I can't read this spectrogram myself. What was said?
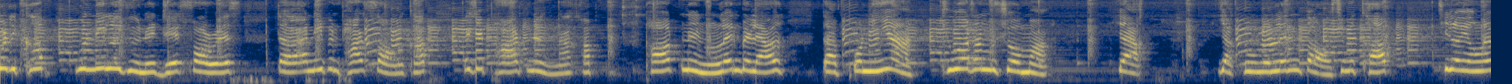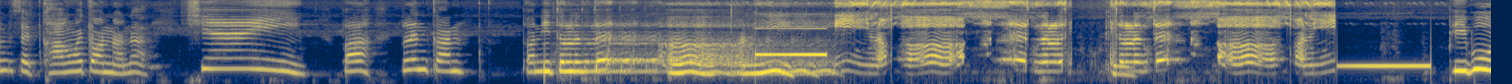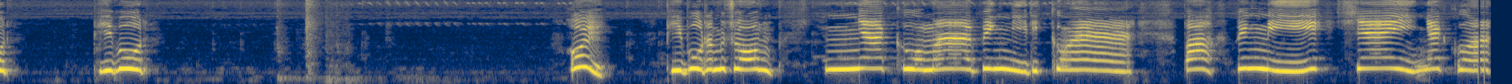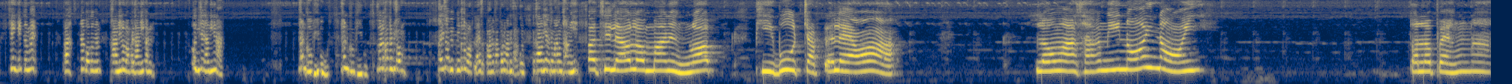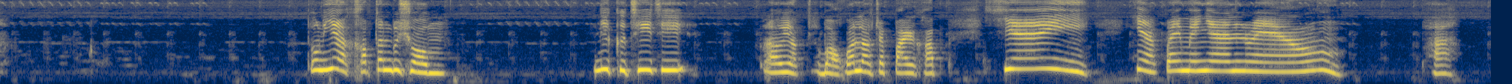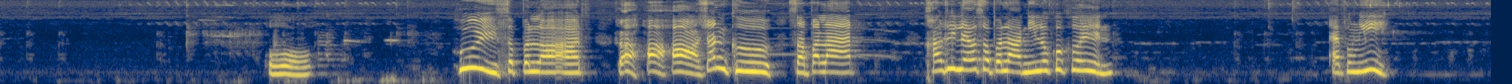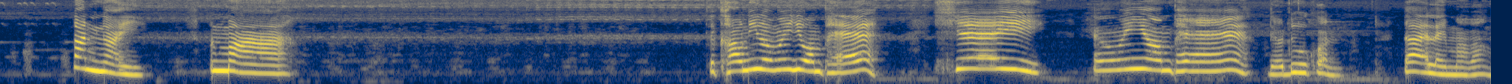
วัสดีครับ วันนี้เราอยู่ใน Dead Forest แต่อันนี้เป็นพาร์ทสองนะครับ ไม่ใช่พาร์ทหนึ่งนะครับ พาร์ทหนึ่งเราเล่นไปแล้ว แต่วันนี้อะคิดว่าท่านผู้ชมอะอยากอยากดูเราเล่นต่อใช่ไหมครับ ที่เรายังเล่นไม่เสร็จค้างไว้ตอนนั้นอะใช่ไป่ะเล่นกัน ตอนนี้จะเล่นเตะเออตอนนี้ นี่นะเออนั่นแหละนั่นแหละเต้เออตอนนี้ พี่บูดพี่บูดเฮ้ย พี่ บูดท่านผู้ชมน่ากลัวมากวิ่งหนีดีกว่าป้าวิ่งหนีใช่น่ากลัวใช่ไหมป้าท่านผู้ชมทำยังไงกันโอ้ยทำยังไงท่านดูผิวท่านดูผิวท่านผู้ชมท่านจะเป็นตลอดแล้วก่อนแล้วก่อนทำยังไงทำนี้ตอนที่แล้วเรามาหนึ่งรอบผีบูดจับได้แล้วอะเรามาทางนี้น้อยหน่อย ตอนเราไปข้างหน้า ตรงนี้อะครับท่านผู้ชม นี่คือที่ที่เราอยากจะบอกว่าเราจะไปครับ เย้อยากไปมานานแล้วปะโอ้โหเฮ้ยสัปหลาดฮ่าฮ่าฮ่าฉันคือสัปหลาดคราวที่แล้วสัปหลาดนี้เราก็เคยเห็น แอบตรงนี้ นั่นไง มันมา แต่คราวนี้เราไม่ยอมแพ้ใช่เราไม่ยอมแพ้ เดี๋ยวดูก่อน ได้อะไรมาบ้าง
